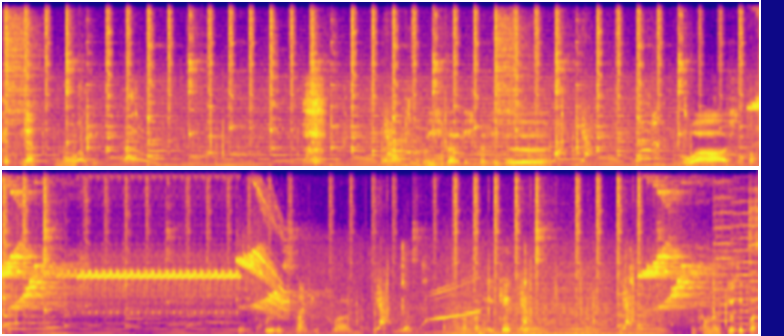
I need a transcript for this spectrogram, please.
Quatrième, non plus. Alors, oui, j'ai pas, j'ai pas fait de... Waouh, je t'entends. J'ai trouvé les 5 étoiles. On a pas les quêtes. Donc on a 2 étoiles.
